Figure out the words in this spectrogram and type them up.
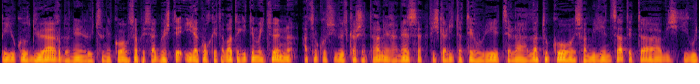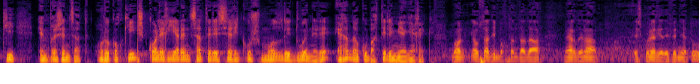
Peiuko duar, donien eloitzuneko hausapesak, beste irakorketa bat egite maitzuen atzoko zidu eskasetan, eranez fiskalitate hori etzela aldatuko ez familientzat eta biziki guti enpresentzat. Orokorki, eskualeriaren zat ere zer ikus molde duen ere, errandauku Bartelemia gerrek. Bon, gauzat importanta da, behar dela eskolegia defendiatu,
